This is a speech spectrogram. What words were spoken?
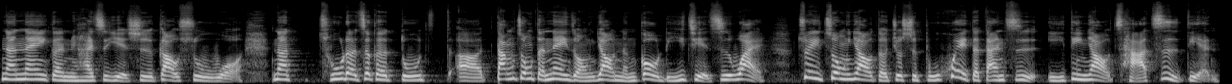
那那个女孩子也是告诉我，那。除了这个读呃当中的内容要能够理解之外，最重要的就是不会的单字一定要查字典。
